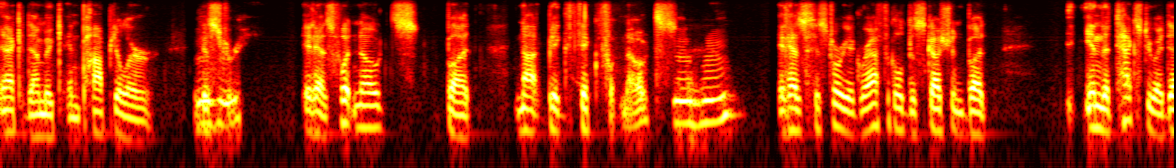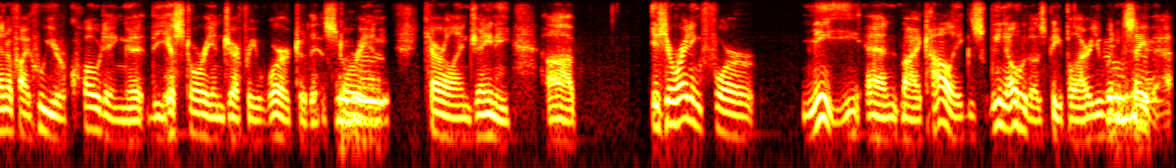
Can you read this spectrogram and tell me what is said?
academic and popular mm-hmm. history. It has footnotes, but not big, thick footnotes. Mm-hmm. It has historiographical discussion, but in the text, you identify who you're quoting uh, the historian Jeffry Wert or the historian mm-hmm. Caroline Janney. Uh, if you're writing for me and my colleagues, we know who those people are. You wouldn't say that.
